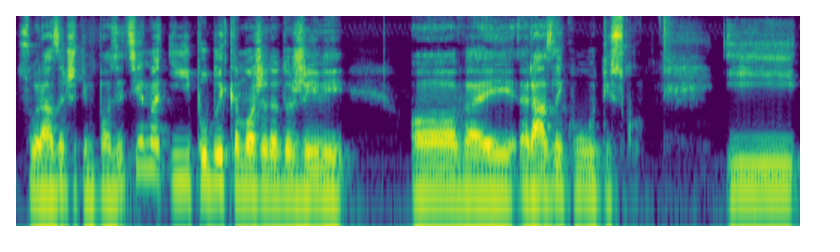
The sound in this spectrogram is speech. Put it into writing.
su u različitim pozicijama i publika može da doživi ovaj, razliku u utisku. I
